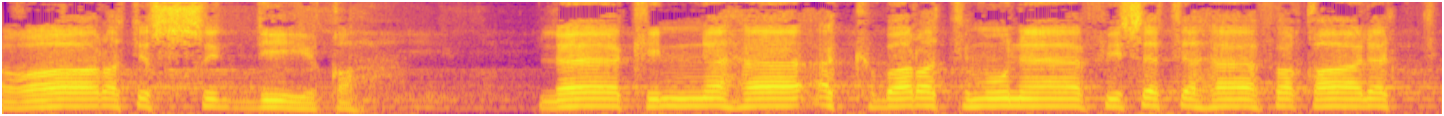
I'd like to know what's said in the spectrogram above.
غارت الصديقة. لكنها أكبرت منافستها فقالت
